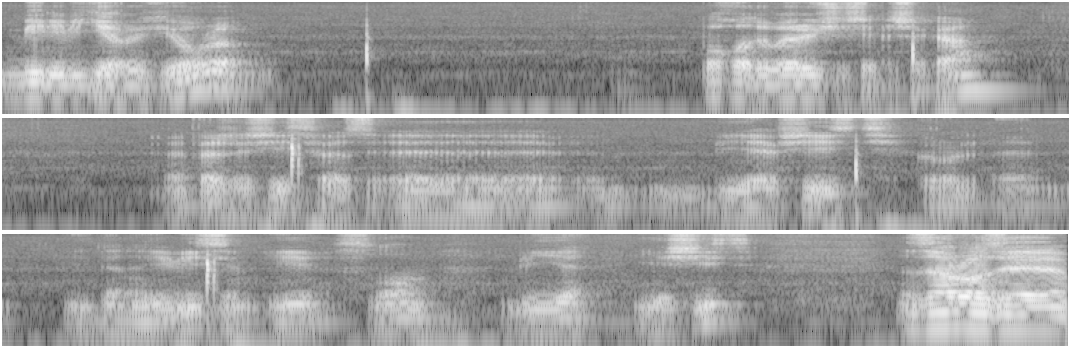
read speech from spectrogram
е, білі відігрують фігуру. По ходу вирішуючи пішака. Ферзь G6, ферзь е, б'є F6, король е, йде на Е8 і слон б'є Е6. Загрози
